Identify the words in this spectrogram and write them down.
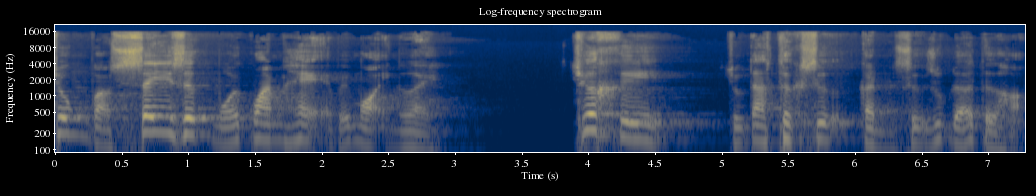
trung vào xây dựng mối quan hệ với mọi người trước khi chúng ta thực sự cần sự giúp đỡ từ họ.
